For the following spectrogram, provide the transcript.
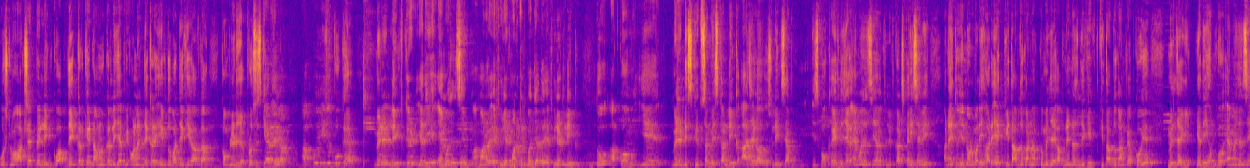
उस व्हाट्सएप पे लिंक को आप देख करके डाउनलोड कर लीजिए, फिर ऑनलाइन देख कर एक दो बार देखिएगा, आपका कंप्लीट हो जाएगा। प्रोसेस क्या रहेगा? आपको ये जो बुक है, मेरे लिंक के, यदि अमेजन से हमारा एफिलेट मार्केट बन जाता है एफिलेट लिंक तो आपको हम ये मेरे डिस्क्रिप्शन में इसका लिंक आ जाएगा, उस लिंक से आप इसको खरीद लीजिएगा अमेजन से या फ्लिपकार्ट कहीं से भी, और नहीं तो ये नॉर्मली हर एक किताब दुकान में आपको मिल जाएगा, अपने नज़दीकी किताब दुकान पे आपको ये मिल जाएगी। यदि हमको अमेजन से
